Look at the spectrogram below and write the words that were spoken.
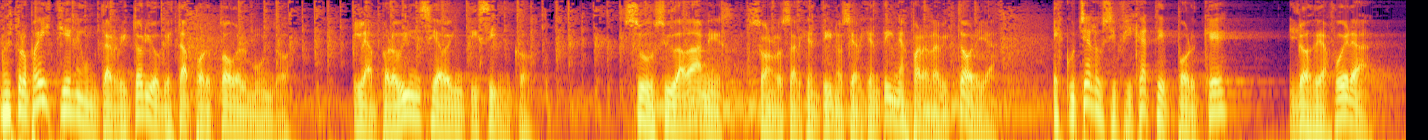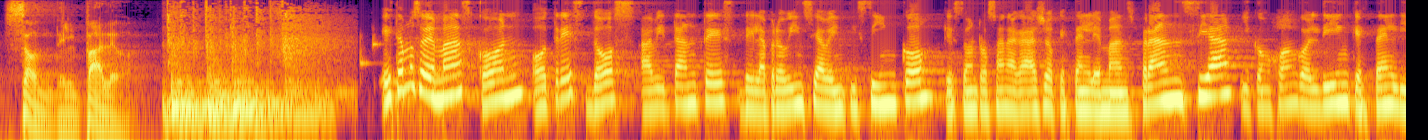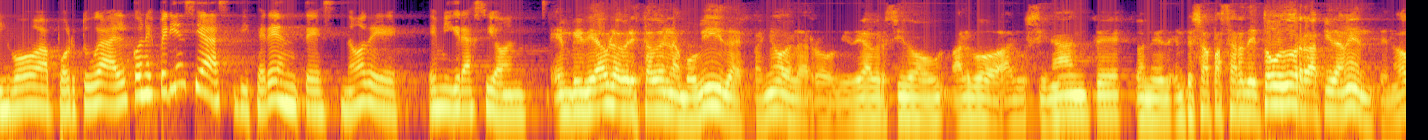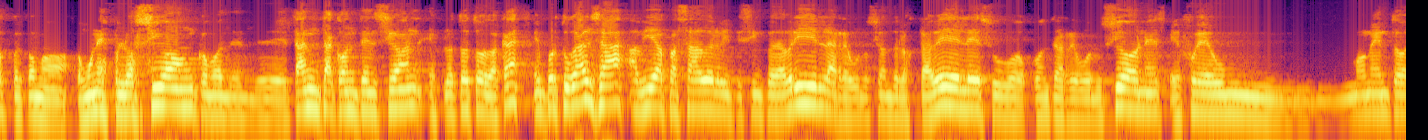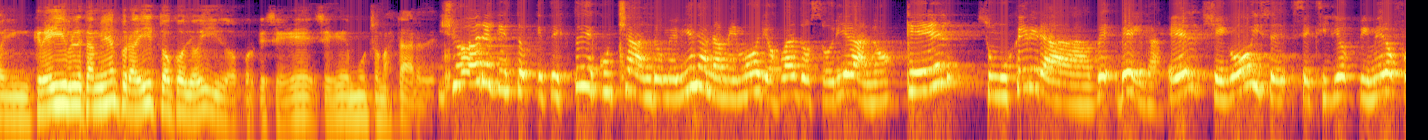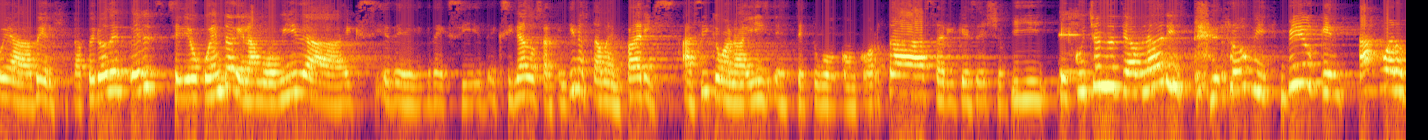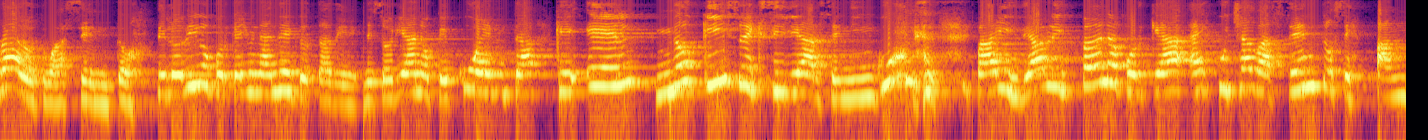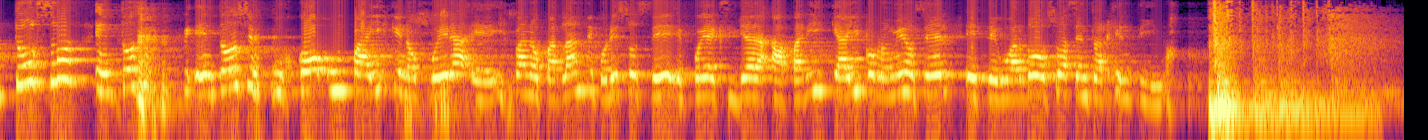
Nuestro país tiene un territorio que está por todo el mundo, la provincia 25. Sus ciudadanos son los argentinos y argentinas para la victoria. Escuchalos y fíjate por qué los de afuera son del palo. Estamos además con otros dos habitantes de la provincia 25, que son Rosana Gallo, que está en Le Mans, Francia, y con Juan Goldín, que está en Lisboa, Portugal, con experiencias diferentes, ¿no? De emigración. Envidiable haber estado en la movida española, Robbie, de haber sido algo alucinante, donde empezó a pasar de todo rápidamente, ¿no? Fue como, como una explosión, como de, tanta contención, explotó todo. Acá en Portugal ya había pasado el 25 de abril, la revolución de los claveles, hubo contrarrevoluciones, eh, fue un momento increíble también, pero ahí toco de oído, porque llegué, llegué mucho más tarde. Yo ahora que, esto, que te estoy escuchando, me viene a la memoria Osvaldo Soriano, que él su mujer era belga. Él llegó y se, exilió, primero fue a Bélgica, pero él se dio cuenta que la movida de, exiliados argentinos estaba en París. Así que bueno, ahí este, estuvo con Cortázar y qué sé yo. Y escuchándote hablar, este, Robbie, veo que has guardado tu acento. Te lo digo porque hay una anécdota de, de Soriano que cuenta que él no quiso exiliarse en ningún país de habla hispana porque que ha, escuchado acentos espantosos, entonces, entonces buscó un país que no fuera eh, hispanoparlante, por eso se fue a exiliar a, París, que ahí por lo menos él este, guardó su acento argentino.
